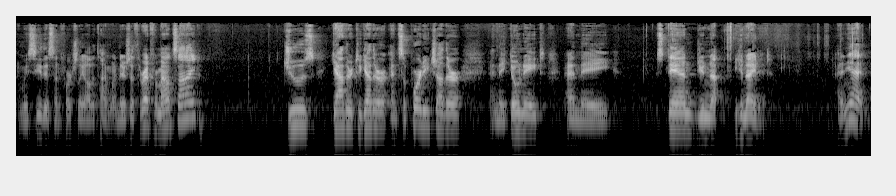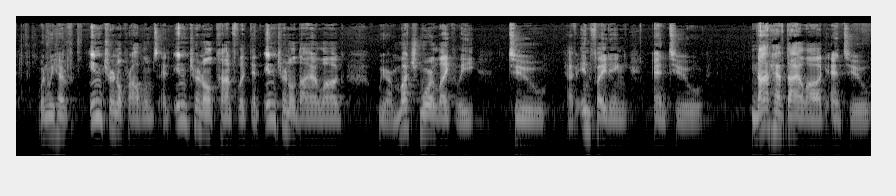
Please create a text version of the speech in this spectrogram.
and we see this unfortunately all the time, when there's a threat from outside, Jews gather together and support each other, and they donate and they stand uni- united. And yet, when we have internal problems and internal conflict and internal dialogue, we are much more likely to have infighting and to not have dialogue and to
